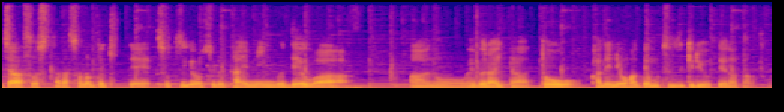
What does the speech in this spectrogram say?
じゃあそしたらその時って卒業するタイミングでは、あのウェブライターと家電量販店も続ける予定だったんですか？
